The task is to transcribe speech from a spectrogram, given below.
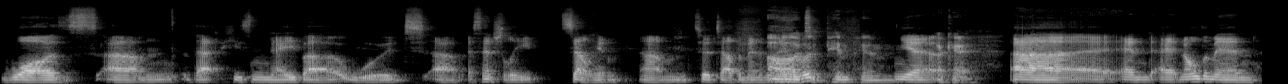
was um, that his neighbor would um, essentially sell him um, to, to other men in the oh, to pimp him. Yeah. Okay. Uh, and an older man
